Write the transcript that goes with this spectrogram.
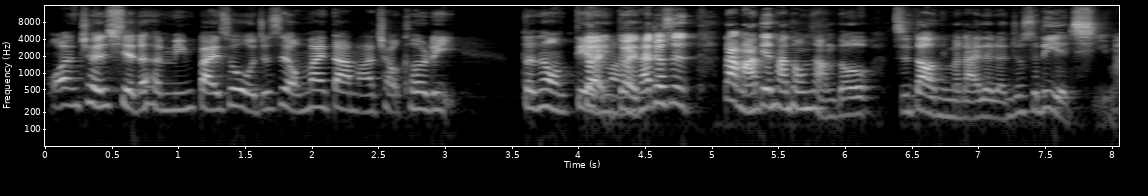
完全写的很明白，说我就是有卖大麻巧克力的那种店？对对，他就是大麻店，他通常都知道你们来的人就是猎奇嘛。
